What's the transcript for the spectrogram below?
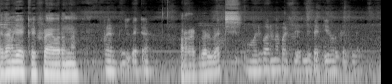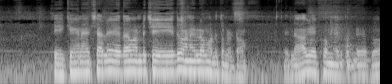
ഏതാണ് കേക്ക് ഫ്ലേവർ എന്ന്? റെഡ് വെൽവെറ്റ് കേക്ക് എങ്ങനെയാ വെച്ചാൽ ഏതാ വേണ്ട ചെയ്ത് വേണമെങ്കിലും നമ്മൾ എടുത്തുണ്ട് കേട്ടോ എല്ലാ കേക്കും എടുത്തിട്ടുണ്ട്. അപ്പോൾ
